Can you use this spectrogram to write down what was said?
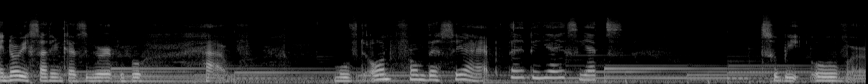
I know a certain category of people have moved on from this year, but then the year is yet to be over.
